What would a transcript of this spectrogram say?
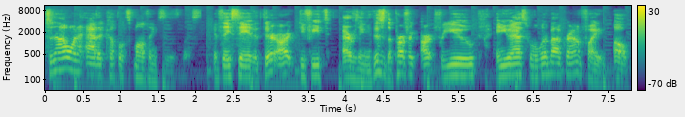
So now I want to add a couple of small things to this list. If they say that their art defeats everything, this is the perfect art for you, and you ask, well, what about ground fighting? Oh,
